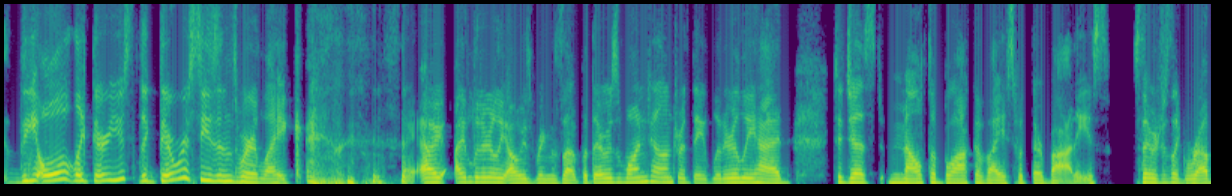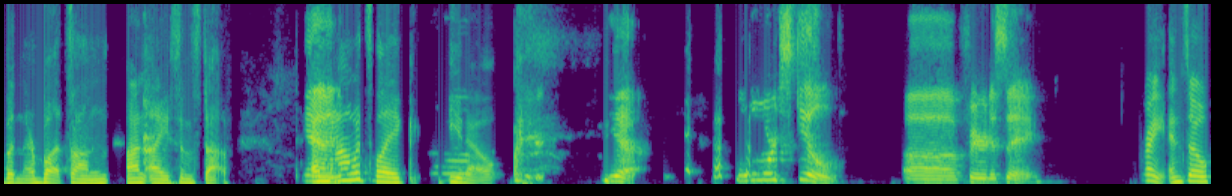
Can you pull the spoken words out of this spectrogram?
the old like there used like there were seasons where like I I literally always bring this up, but there was one challenge where they literally had to just melt a block of ice with their bodies. So they were just like rubbing their butts on on ice and stuff. Yeah, and now it's like, you know, yeah. A little more skilled, uh, fair to say. Right. And so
